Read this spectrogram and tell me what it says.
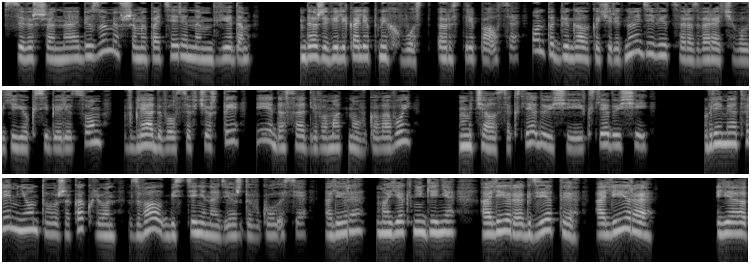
с совершенно обезумевшим и потерянным видом, даже великолепный хвост растрепался. Он подбегал к очередной девице, разворачивал ее к себе лицом, вглядывался в черты и, досадливо мотнув головой, мчался к следующей и к следующей. Время от времени он тоже, как лен, звал без тени надежды в голосе. «Алира, моя княгиня! Алира, где ты? Алира!» «Я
